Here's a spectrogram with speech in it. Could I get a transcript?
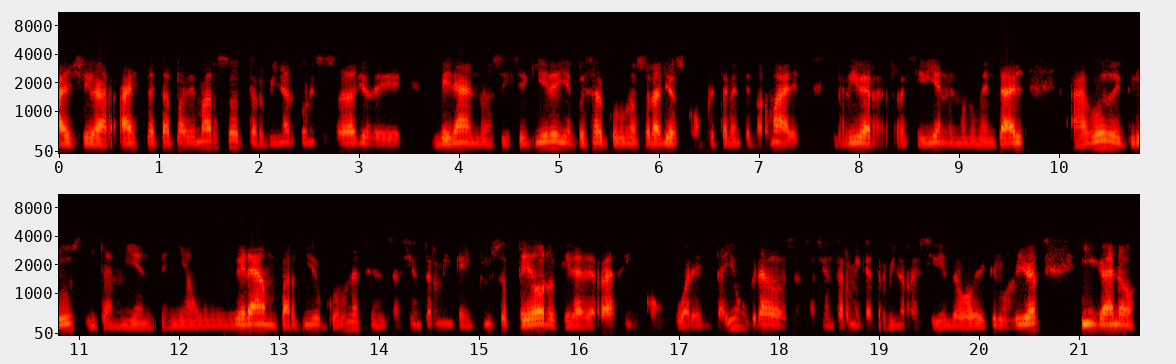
al llegar a esta etapa de marzo, terminar con esos horarios de verano, si se quiere, y empezar con unos horarios completamente normales. River recibía en el Monumental a Godoy Cruz y también tenía un gran partido con una sensación térmica incluso peor que la de Racing con 41 grados de sensación térmica terminó recibiendo Godoy Cruz River y ganó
